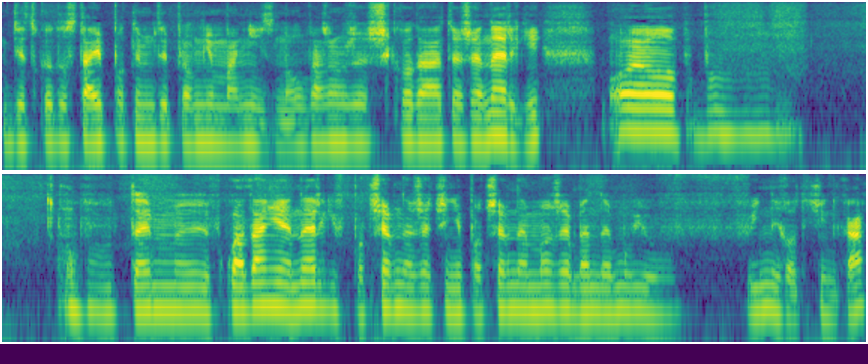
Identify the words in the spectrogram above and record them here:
Dziecko dostaje po tym dyplom, nie ma nic. No uważam, że szkoda też energii. O, wkładanie energii w potrzebne rzeczy, niepotrzebne, może będę mówił w innych odcinkach.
